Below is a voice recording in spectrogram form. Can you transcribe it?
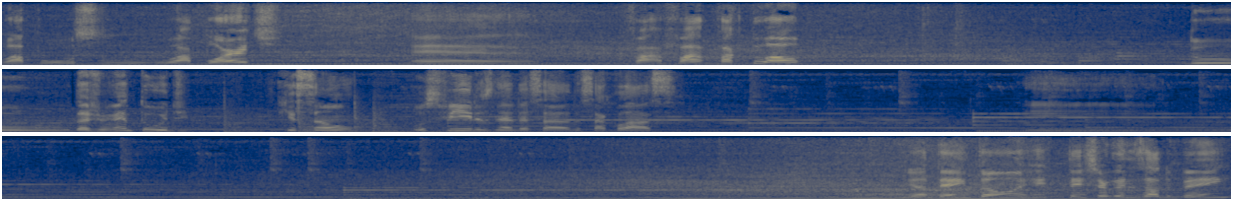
o, o, o aporte é, fa, fa, factual do, da juventude, que são os filhos né, dessa, dessa classe. E até então a gente tem se organizado bem,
